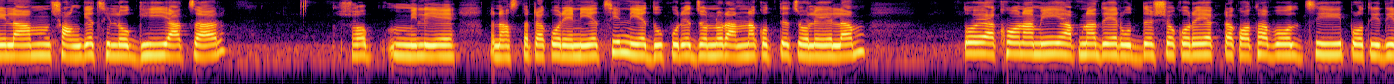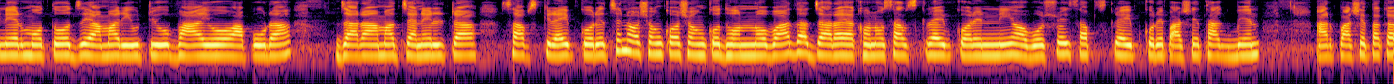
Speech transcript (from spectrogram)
নিলাম, সঙ্গে ছিল ঘি, আচার। সব মিলিয়ে নাস্তাটা করে নিয়েছি, নিয়ে দুপুরের জন্য রান্না করতে চলে এলাম। তো এখন আমি আপনাদের উদ্দেশ্য করে একটা কথা বলছি, প্রতিদিনের মতো যে আমার ইউটিউব ভাই ও আপুরা যারা আমার চ্যানেলটা সাবস্ক্রাইব করেছেন, অসংখ্য অসংখ্য ধন্যবাদ। আর যারা এখনও সাবস্ক্রাইব করেননি, অবশ্যই সাবস্ক্রাইব করে পাশে থাকবেন। আর পাশে থাকা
